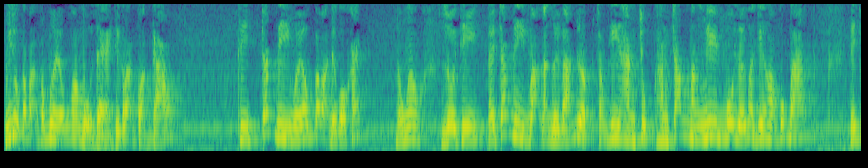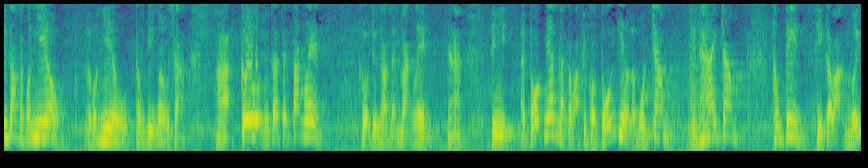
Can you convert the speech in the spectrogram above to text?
ví dụ các bạn có 10 ông ngon bổ rẻ thì các bạn quảng cáo. Thì chắc gì 10 ông các bạn đều có khách đúng không? Rồi thì chắc gì bạn là người bán được trong khi hàng chục hàng trăm hàng nghìn môi giới ngoài kia họ cũng bán nên chúng ta phải có nhiều phải có nhiều thông tin bất động sản. À, cơ hội chúng ta sẽ tăng lên cơ hội chúng ta sẽ tăng lên nhá. thì à, tốt nhất là các bạn phải có tối thiểu là 100 đến 200 thông tin thì các bạn mới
